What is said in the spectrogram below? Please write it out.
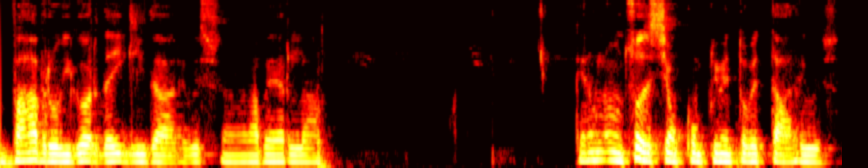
Vavro ricorda Iglitare, questa è una perla che non, non so se sia un complimento per tale questo.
